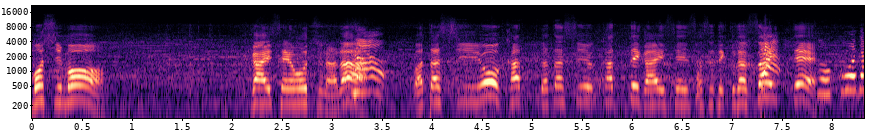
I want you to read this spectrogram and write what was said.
もしも凱旋を打つならな私をか私を買って凱旋させてくださいってそこだ。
